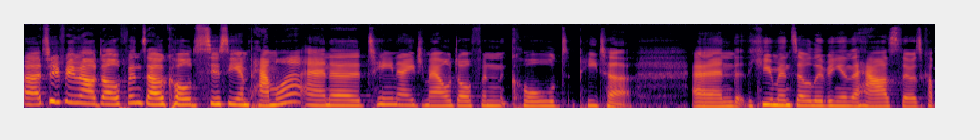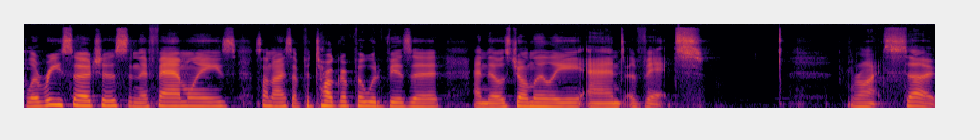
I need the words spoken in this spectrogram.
Uh, two female dolphins. They were called Sissy and Pamela, and a teenage male dolphin called Peter. And the humans that were living in the house, there was a couple of researchers and their families. Sometimes a photographer would visit, and there was John Lilly and a vet. Right, so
